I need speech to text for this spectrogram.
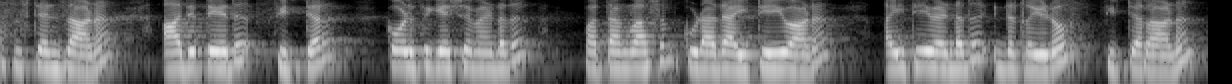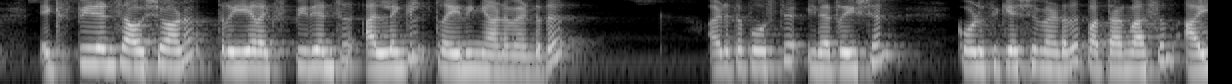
അസിസ്റ്റൻസ് ആണ്. ആദ്യത്തേത് ഫിറ്റർ ക്വാളിഫിക്കേഷൻ വേണ്ടത് പത്താം ക്ലാസ്സും കൂടാതെ ഐ ടി ഐയും ആണ്. ഐ ടി ഐ വേണ്ടത് in the trade of fitter ആണ്. എക്സ്പീരിയൻസ് ആവശ്യമാണ്. ത്രീ ഇയർ എക്സ്പീരിയൻസ് അല്ലെങ്കിൽ ട്രെയിനിങ് ആണ് വേണ്ടത്. അടുത്ത പോസ്റ്റ് ഇലക്ട്രീഷ്യൻ ക്വാളിഫിക്കേഷൻ വേണ്ടത് പത്താം ക്ലാസ്സും ഐ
